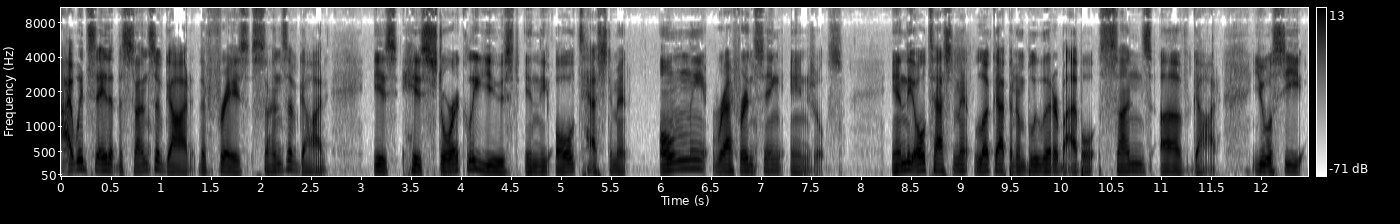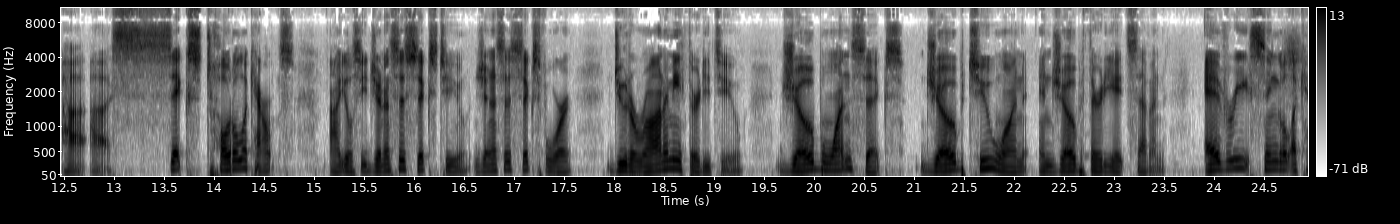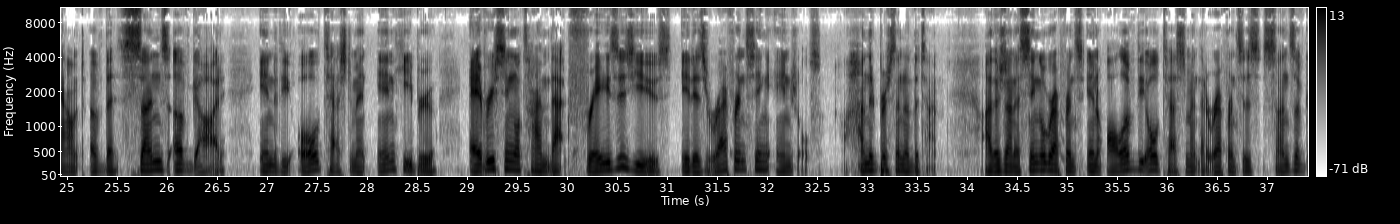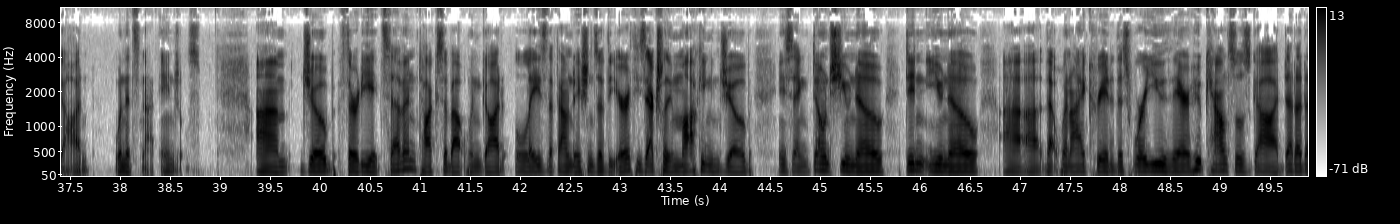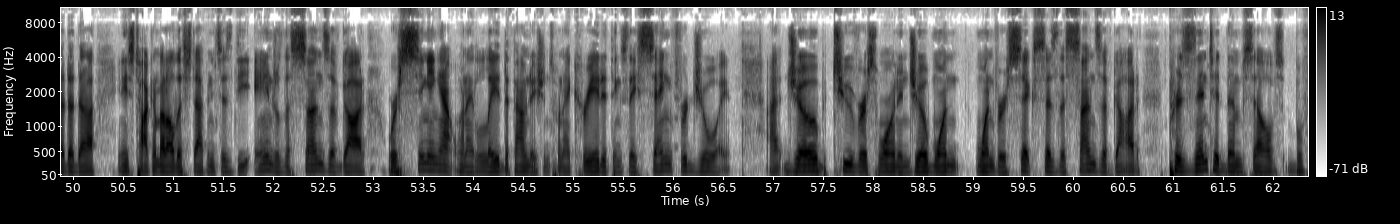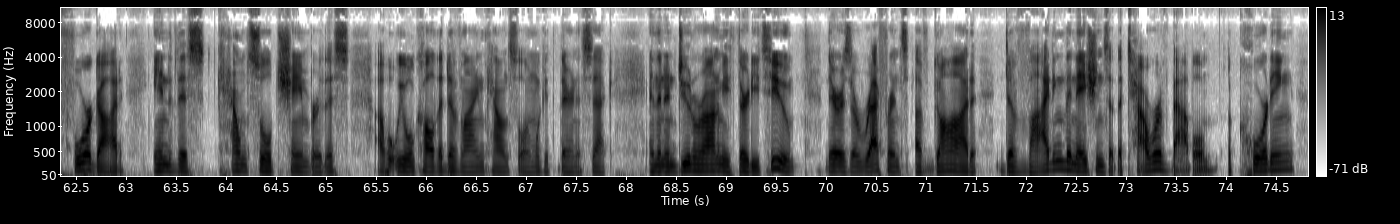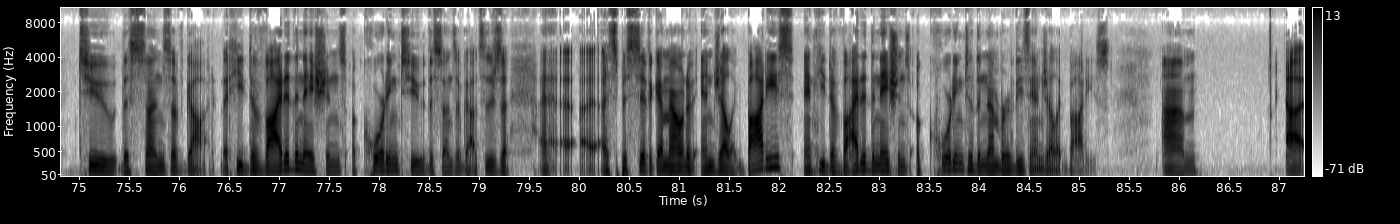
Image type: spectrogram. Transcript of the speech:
I would say that the sons of God, the phrase "sons of God," is historically used in the Old Testament only referencing angels in the Old Testament, look up in a blue letter Bible, sons of God. You will see uh, uh, six total accounts. Uh, you'll see Genesis 6 2, Genesis 6 4, Deuteronomy 32, Job 1 6, Job 2 1, and Job 38 7. Every single account of the sons of God in the Old Testament in Hebrew, every single time that phrase is used, it is referencing angels 100% of the time. Uh, there's not a single reference in all of the Old Testament that references sons of God when it's not angels. Um, Job 38 7 talks about when God lays the foundations of the earth. He's actually mocking Job. He's saying, Don't you know? Didn't you know uh, uh, that when I created this, were you there? Who counsels God? Da da da da da. And he's talking about all this stuff. And he says, The angels, the sons of God, were singing out when I laid the foundations, when I created things. They sang for joy. Uh, Job 2 verse 1 and Job 1, 1 verse 6 says, The sons of God presented themselves before God in this council chamber, this, uh, what we will call the divine council. And we'll get there in a sec. And then in Deuteronomy 30, 32, there is a reference of God dividing the nations at the Tower of Babel according to the sons of God, that he divided the nations according to the sons of God. So there's a, a, a, specific amount of angelic bodies, and he divided the nations according to the number of these angelic bodies. Um, uh,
